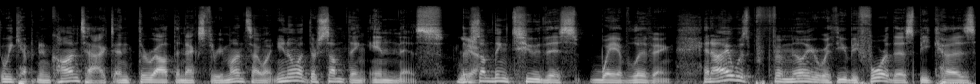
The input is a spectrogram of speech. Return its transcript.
we kept in contact. And throughout the next three months, I went, you know what? There's something in this. There's Yeah. something to this way of living. And I was familiar with you before this because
